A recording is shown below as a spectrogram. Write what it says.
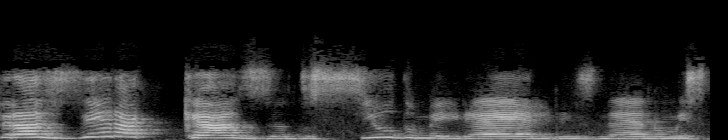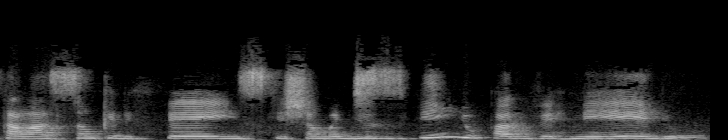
trazer a casa do Cildo Meirelles, né, numa instalação que ele fez, que chama Desvio para o Vermelho,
